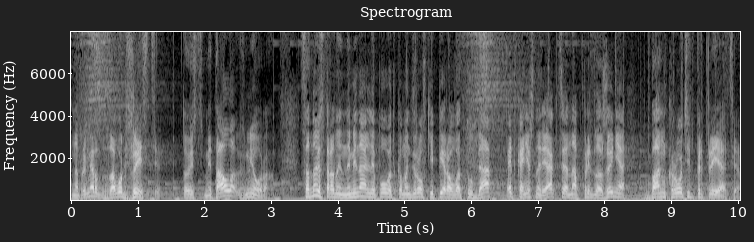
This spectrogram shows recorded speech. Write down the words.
Например, завод жести – то есть металла в Миорах. С одной стороны, номинальный повод командировки первого туда – это, конечно, реакция на предложение банкротить предприятие.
